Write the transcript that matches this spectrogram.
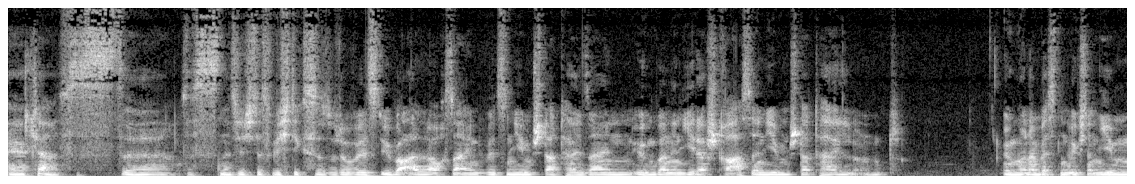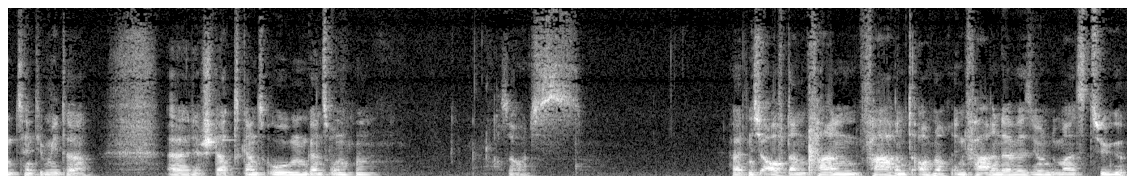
ja klar. Das ist, äh, das ist natürlich das Wichtigste. Also du willst überall auch sein. Du willst in jedem Stadtteil sein, irgendwann in jeder Straße in jedem Stadtteil und irgendwann am besten wirklich an jedem Zentimeter äh, der Stadt, ganz oben, ganz unten. So, das hört nicht auf. Dann fahren, fahrend auch noch, in fahrender Version, du malst Züge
